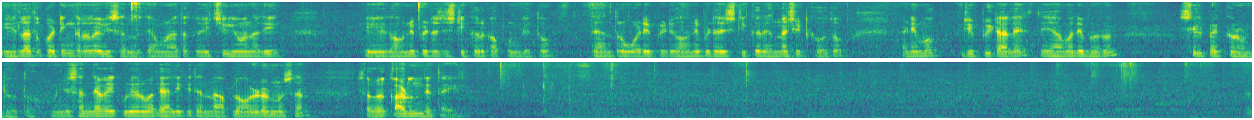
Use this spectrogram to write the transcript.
ह्याला तो कटिंग करायला विसरलं. त्यामुळे आता कैची घेऊन आधी हे घावणे पिठाचे स्टिकर कापून घेतो. त्यानंतर वडेपीठ घावणे पिठाचे स्टिकर यांना चिटकवतो. आणि मग जे पीठ आलं आहे ते ह्यामध्ये भरून सील पॅक करून ठेवतो. म्हणजे संध्याकाळी कुरिअरवाले आले की त्यांना आपल्या ऑर्डरनुसार सगळं काढून देता येईल. तर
